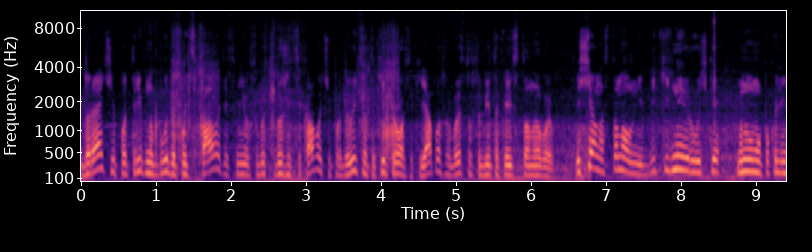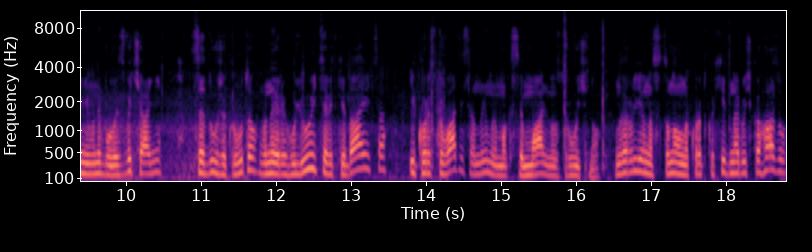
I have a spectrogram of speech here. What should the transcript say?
До речі, потрібно буде поцікавитись, мені особисто дуже цікаво, чи продаються такі тросики. Я особисто собі такий встановив. І ще в нас встановлені відкидні ручки. В минулому поколінні вони були звичайні. Це дуже круто. Вони регулюються, відкидаються і користуватися ними максимально зручно. На рулі у нас встановлена короткохідна ручка газу,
